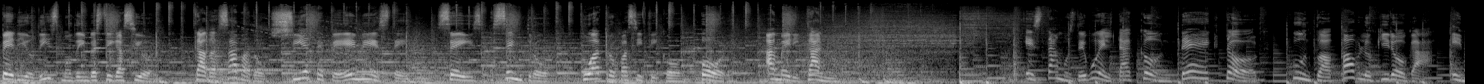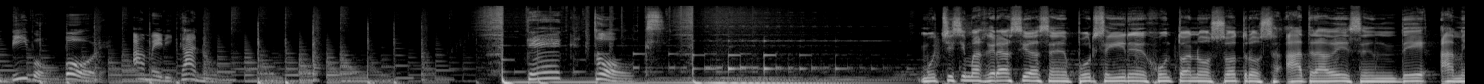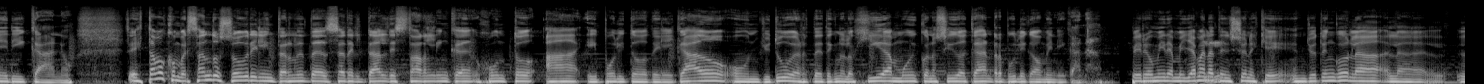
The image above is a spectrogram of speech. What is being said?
Periodismo de investigación. Cada sábado, 7 p.m. Este, 6 Centro, 4 Pacífico, por Americano. Estamos de vuelta con Tech Talk, junto a Pablo Quiroga, en vivo por Americano. Tech Talks. Muchísimas gracias eh, por seguir eh, junto a nosotros a través eh, de Americano. Estamos conversando sobre el Internet satelital de Starlink junto a Hipólito Delgado, un youtuber de tecnología muy conocido acá en República Dominicana. Pero mira, me llama la atención, es que yo tengo la,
